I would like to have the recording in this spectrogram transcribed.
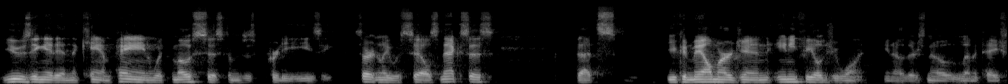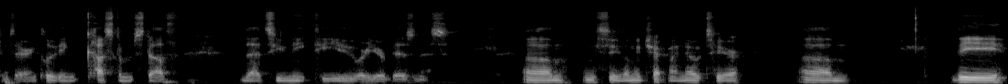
using it in the campaign with most systems is pretty easy. Certainly with Sales Nexus, that's you can mail merge in any field you want. You know, there's no limitations there, including custom stuff that's unique to you or your business. Um, let me see. Let me check my notes here. Um, the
